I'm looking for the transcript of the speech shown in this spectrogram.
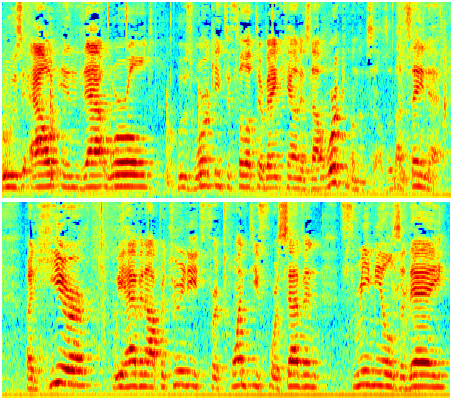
who's out in that world, who's working to fill up their bank account, is not working on themselves. I'm not saying that. But here, we have an opportunity for 24 7, three meals a day.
